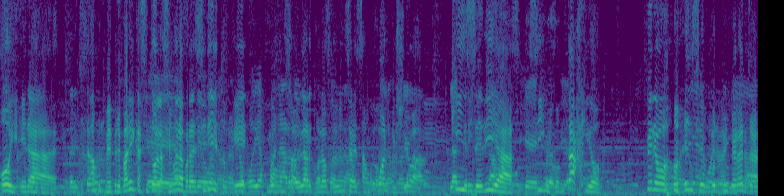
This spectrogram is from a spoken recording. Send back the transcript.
hoy era. me preparé casi toda la semana para decir esto, que íbamos a hablar con la provincia de San Juan, que lleva 15 días sin contagio pero dice por cucaracha.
